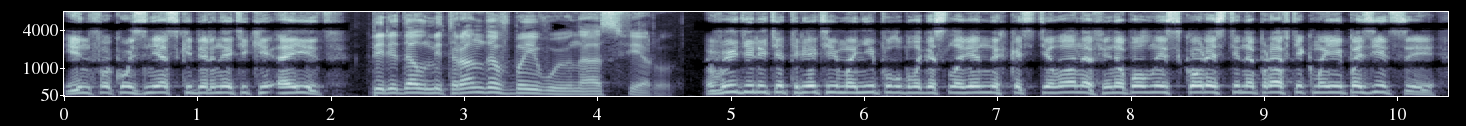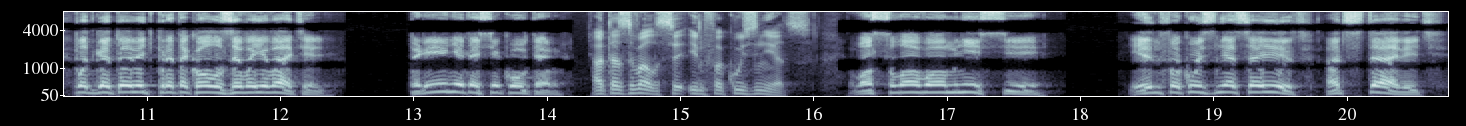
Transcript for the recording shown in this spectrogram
«Инфокузнец кибернетики АИД», – передал Митранда в боевую ноосферу. Выделите третий манипул благословенных Костеланов и на полной скорости направьте к моей позиции. Подготовить протокол «Завоеватель». «Принято, секутор», — отозвался инфокузнец. «Во славу амнисии!» «Инфокузнец Аид, отставить!»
